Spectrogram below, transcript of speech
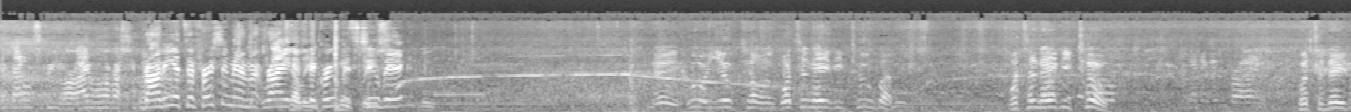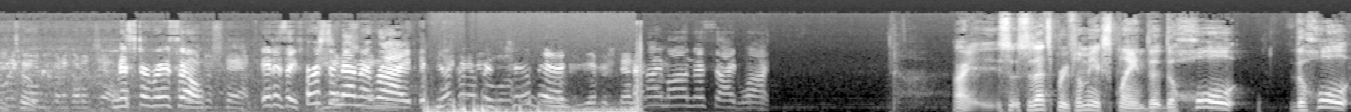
Get out of the street or I will arrest you. Robbie, it's a First Amendment right Kelly, if the group move, is too big. Move. Hey, who are you telling? What's an 82, buddy? What's an 82? What's an 82? Mr. Russo, it is a First Amendment right. If your group is too big You understand? and I'm on the sidewalk, All right, so, so that's brief. Let me explain. The, the, whole, the whole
